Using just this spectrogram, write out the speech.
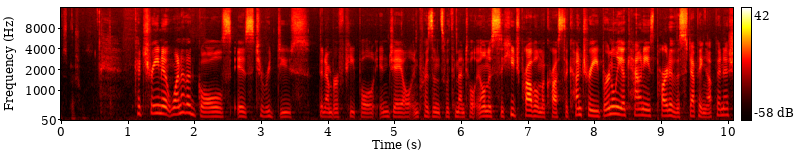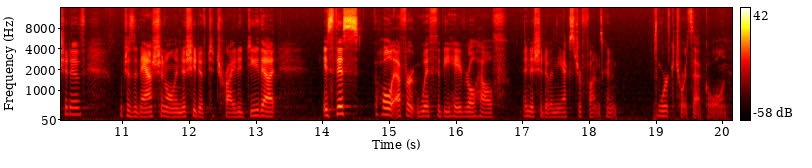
of specialists. Katrina, one of the goals is to reduce the number of people in jail and prisons with mental illness. It's a huge problem across the country. Bernalillo County is part of the Stepping Up Initiative, which is a national initiative to try to do that. Is this whole effort with the behavioral health initiative and the extra funds going to work towards that goal?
